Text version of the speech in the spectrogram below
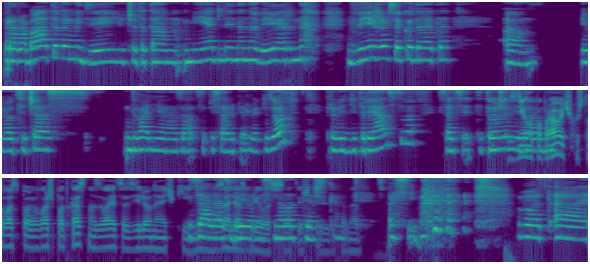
прорабатываем идею, что-то там медленно, но верно, движемся куда-то. Um, и вот сейчас два дня назад записали первый эпизод про вегетарианство, Кстати, ты тоже Сделал недавно... поправочку, что вас ваш подкаст называется «Зеленые очки». Ну, Заля «Заля сбрилась на латышском. да. Спасибо. Вот, а,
